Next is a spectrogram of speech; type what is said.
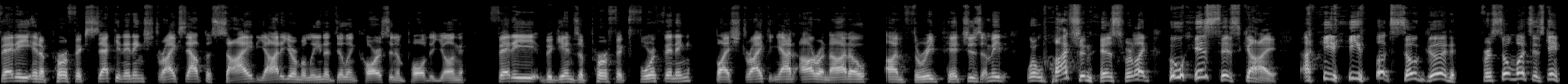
Fedde in a perfect second inning strikes out the side, Yadier Molina, Dylan Carlson, and Paul DeJong. Fedde begins a perfect fourth inning by striking out Arenado on three pitches. I mean, we're watching this. We're like, who is this guy? I mean, he looks so good for so much this game.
